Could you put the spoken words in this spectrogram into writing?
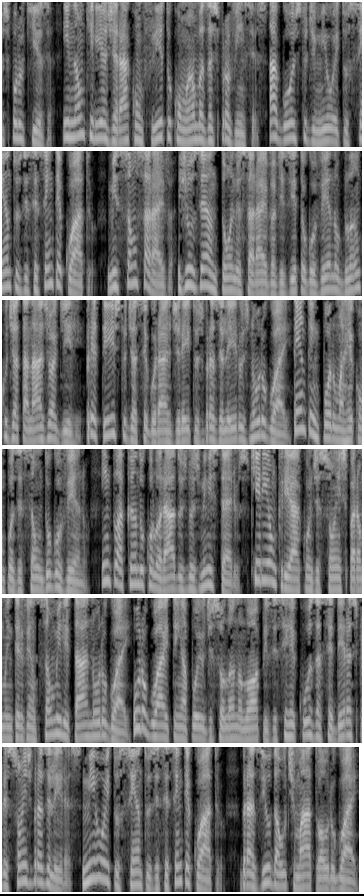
comandados por Urquiza, e não queria gerar conflito com ambas as províncias. Agosto de 1864. Missão Saraiva. José Antônio Saraiva visita o governo blanco de Atanásio Aguirre. Pretexto de assegurar direitos brasileiros no Uruguai. Tenta impor uma recomposição do governo, emplacando colorados nos ministérios. Queriam criar condições para uma intervenção militar no Uruguai. Uruguai tem apoio de Solano Lopes e se recusa a ceder às pressões brasileiras. 1864. Brasil dá ultimato ao Uruguai,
